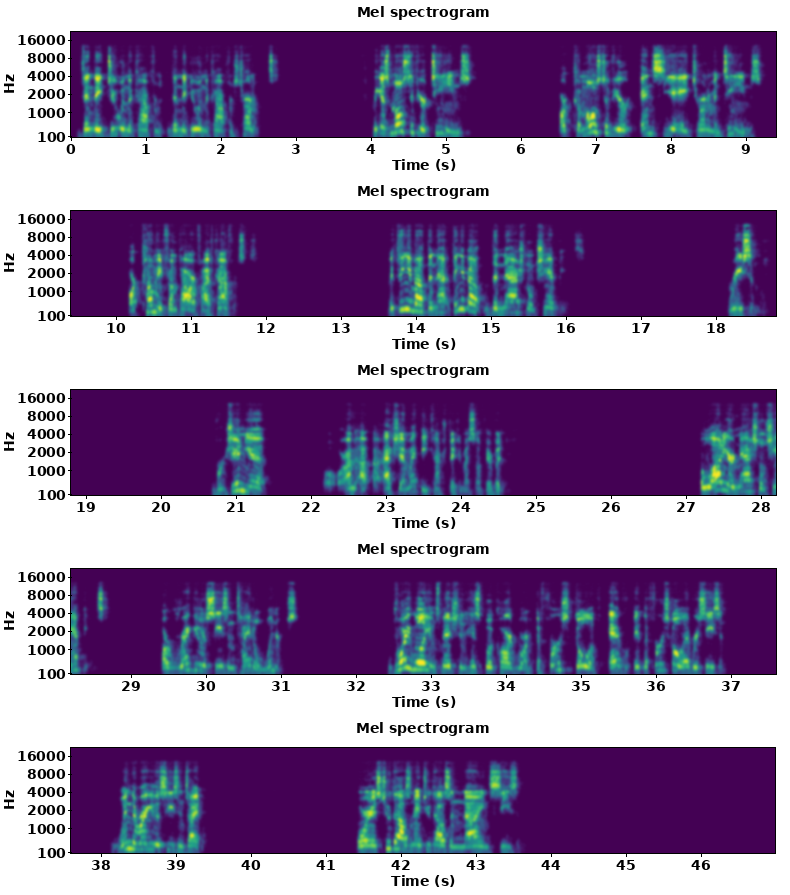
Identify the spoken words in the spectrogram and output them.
than they do in the conference than they do in the conference tournaments. Because most of your teams are most of your NCAA tournament teams are coming from Power Five conferences. But think about the think about the national champions recently. Virginia or I'm I, actually I might be contradicting myself here, but a lot of your national champions are regular season title winners. Roy Williams mentioned in his book Hard Work the first goal of every the first goal every season win the regular season title. Or in his 2008-2009 season.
